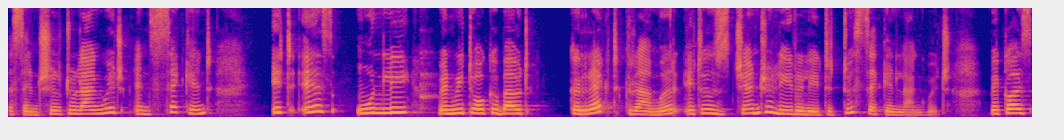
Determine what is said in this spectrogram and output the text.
essential to language and second it is only when we talk about correct grammar it is generally related to second language because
